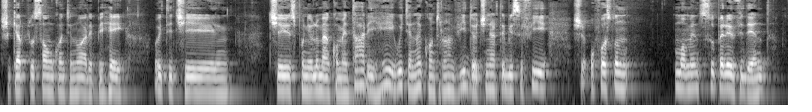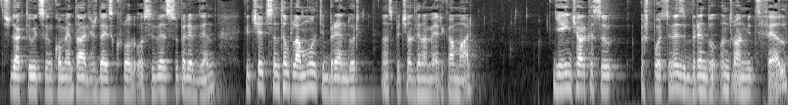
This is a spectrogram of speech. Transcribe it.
și chiar plus sau în continuare pe hei, uite ce, ce spune lumea în comentarii, hei, uite, noi controlăm video, cine ar trebui să fie și a fost un moment super evident și dacă te uiți în comentarii și dai scroll, o să vezi super evident că ceea ce se întâmplă la multe branduri, în special din America mari, ei încearcă să își poziționeze brandul într-un anumit fel,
